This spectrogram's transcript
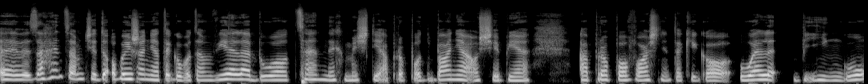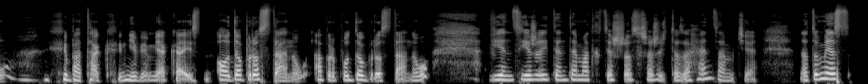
e, zachęcam Cię do obejrzenia tego, bo tam wiele było cennych myśli a propos dbania o siebie, a propos właśnie takiego well-beingu, chyba tak, nie wiem jaka jest, o dobrostanu, a propos dobrostanu. Więc jeżeli ten temat chcesz rozszerzyć, to zachęcam Cię. Natomiast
